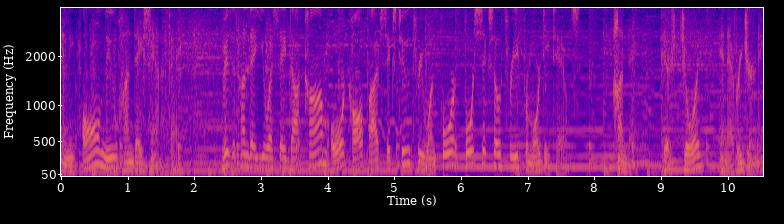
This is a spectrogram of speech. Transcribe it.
in the all-new Hyundai Santa Fe. Visit HyundaiUSA.com or call 562 for more details. Hyundai, there's joy in every journey.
